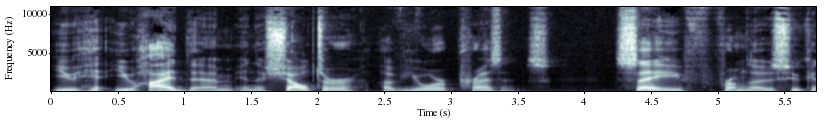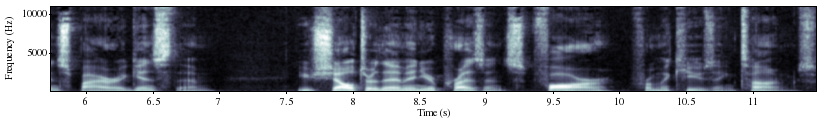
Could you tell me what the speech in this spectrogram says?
you, you hide them in the shelter of your presence, safe from those who conspire against them. You shelter them in your presence, far from accusing tongues.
